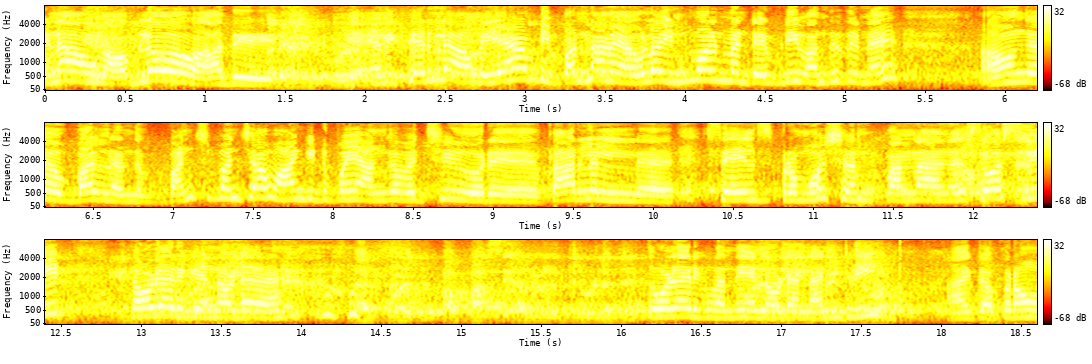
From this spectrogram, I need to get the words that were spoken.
ஏன்னா அவங்க அவ்வளோ அது எனக்கு தெரியல அவங்க ஏன் அப்படி பண்ணாங்க அவ்வளோ இன்வால்மெண்ட் எப்படி வந்ததுன்னு. அவங்க பல் அந்த பஞ்ச் பஞ்சாக வாங்கிட்டு போய் அங்கே வச்சு ஒரு பேரலல் சேல்ஸ் ப்ரமோஷன் பண்ணாங்க. ஸோ ஸ்வீட் தோழருக்கு என்னோட தோழருக்கு வந்து என்னோட நன்றி. அதுக்கப்புறம்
